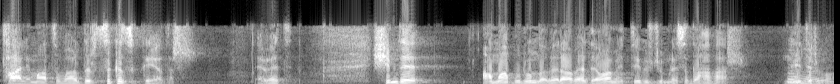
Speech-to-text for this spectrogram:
talimatı vardır, sıkı sıkıyadır. Evet. Şimdi ama bununla beraber devam ettiği bir cümlesi daha var. Nedir o?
